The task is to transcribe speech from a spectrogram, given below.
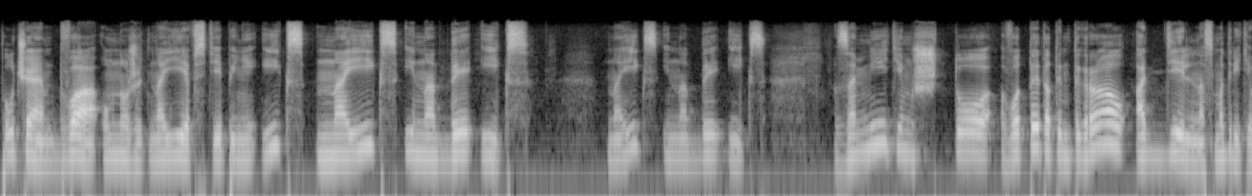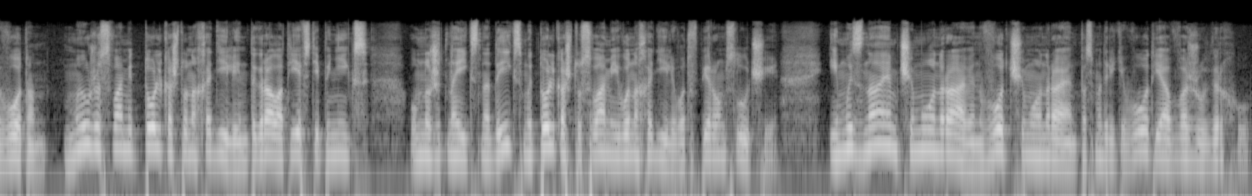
получаем 2 умножить на e в степени x на x и на dx на x и на dx. Заметим, что вот этот интеграл отдельно, смотрите, вот он. Мы уже с вами только что находили интеграл от e в степени x умножить на x на dx. Мы только что с вами его находили, вот в первом случае. И мы знаем, чему он равен. Вот чему он равен. Посмотрите, вот я ввожу вверху.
